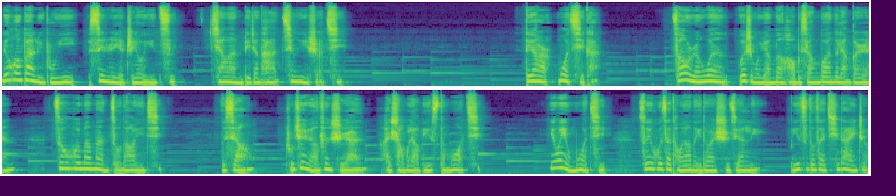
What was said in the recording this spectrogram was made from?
灵魂伴侣不易，信任也只有一次，千万别将它轻易舍弃。第二，默契感。曾有人问，为什么原本毫不相关的两个人，最后会慢慢走到一起？我想，除却缘分使然，还少不了彼此的默契。因为有默契，所以会在同样的一段时间里，彼此都在期待着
